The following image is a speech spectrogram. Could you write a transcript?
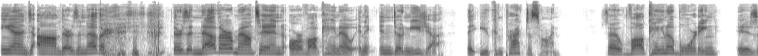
And um, there's another, there's another mountain or volcano in Indonesia that you can practice on. So volcano boarding is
